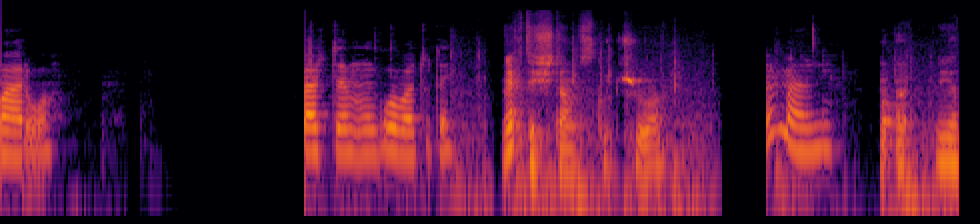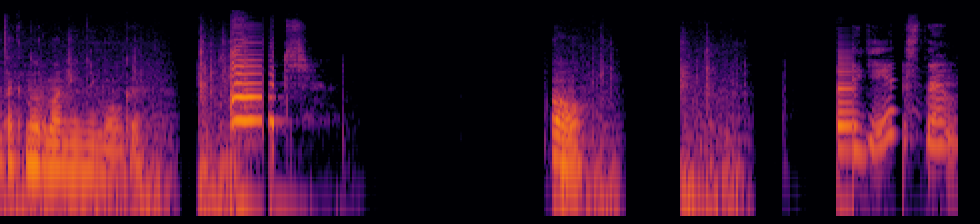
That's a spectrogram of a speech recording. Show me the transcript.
umarło. Patrz, temu głowa tutaj. Jak ty się tam wskoczyła? Normalnie. No, e, ja tak normalnie nie mogę. O, gdzie jestem?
